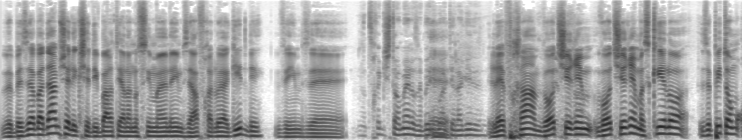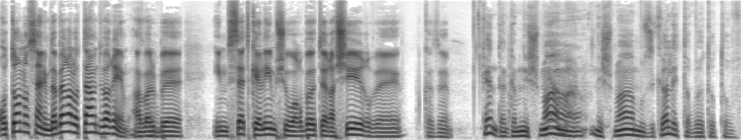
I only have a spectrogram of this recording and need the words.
ובזה בדם שלי, כשדיברתי על הנושאים האלה, אם זה אף אחד לא יגיד לי, ואם זה מצחיק שאתה אומר, זה בדיוק אה, באתי להגיד את זה. לב חם ועוד שירים, ועוד שירים, אז כאילו, זה פתאום אותו נושא, אני מדבר על אותם דברים, אבל ב, עם סט כלים שהוא הרבה יותר עשיר וכזה. כן, אתה גם? נשמע מוזיקלית הרבה יותר טוב.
